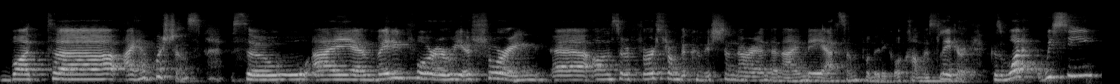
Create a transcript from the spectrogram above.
but uh, I have questions. So I am waiting for a reassuring uh, answer first from the commissioner, and then I may add some political comments later. Because what we see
